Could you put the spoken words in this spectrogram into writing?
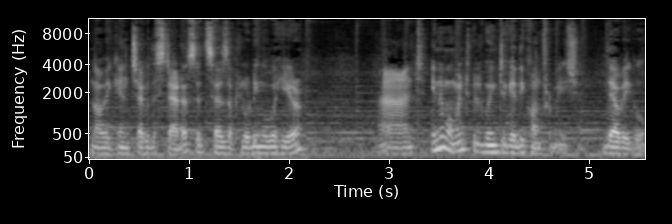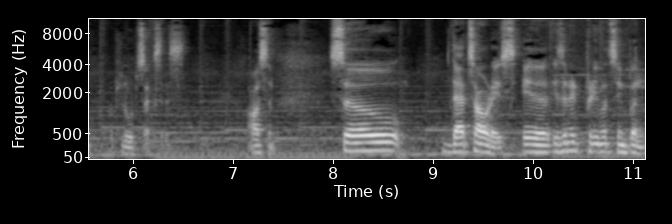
now we can check the status. It says uploading over here and in a moment we're going to get the confirmation. There we go, upload success. Awesome. So that's how it is isn't it pretty much simple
